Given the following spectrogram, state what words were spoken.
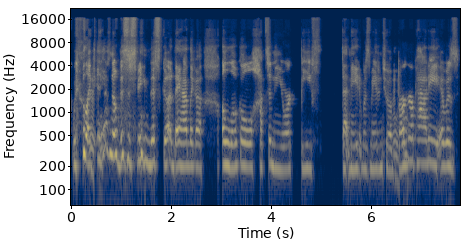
We were like, it has no business being this good. They had like a, a local Hudson, New York beef that made it was made into a Mm. burger patty. It was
